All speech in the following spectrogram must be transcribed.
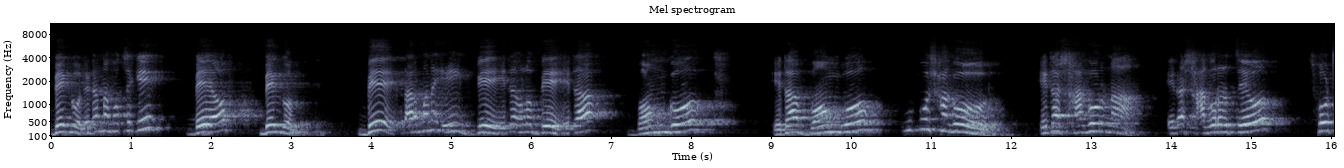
বেঙ্গল এটার নাম হচ্ছে কি? বে অফ বেঙ্গল বে তার মানে এই বে এটা হলো বে এটা বঙ্গ এটা বঙ্গ উপসাগর। এটা সাগর না, এটা সাগরের চেয়েও ছোট।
